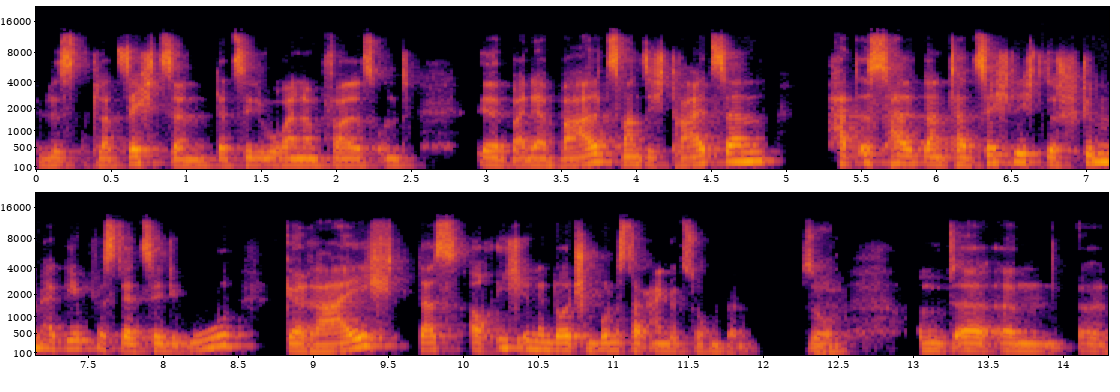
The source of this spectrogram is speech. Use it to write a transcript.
Den Listenplatz 16 der CDU Rheinland-Pfalz. Und äh, bei der Wahl 2013 hat es halt dann tatsächlich das Stimmenergebnis der CDU gereicht, dass auch ich in den Deutschen Bundestag eingezogen bin. So. Mhm. Und äh, ähm, äh,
